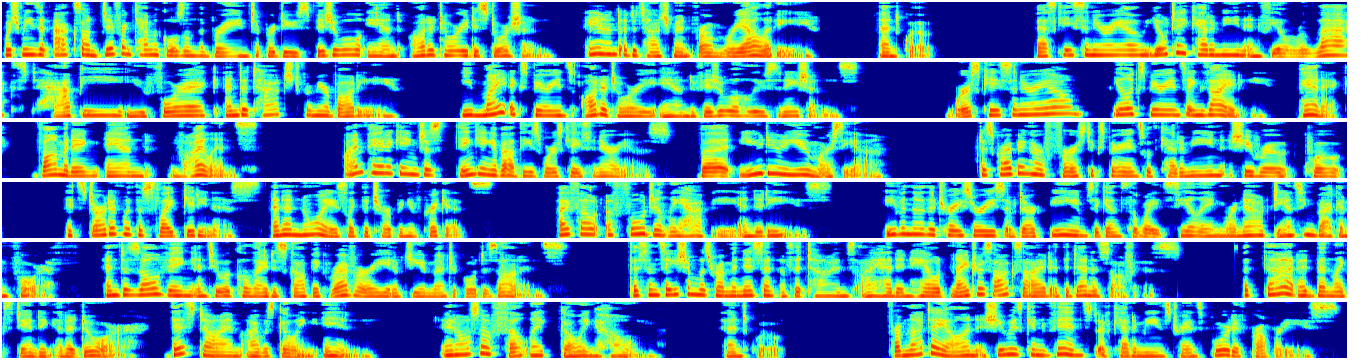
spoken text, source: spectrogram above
which means it acts on different chemicals in the brain to produce visual and auditory distortion and a detachment from reality. End quote. Best case scenario, you'll take ketamine and feel relaxed, happy, euphoric, and detached from your body. You might experience auditory and visual hallucinations. Worst case scenario, you'll experience anxiety, panic, vomiting, and violence. I'm panicking just thinking about these worst case scenarios. But you do you, Marcia. Describing her first experience with ketamine, she wrote, quote, It started with a slight giddiness and a noise like the chirping of crickets. I felt effulgently happy and at ease, even though the traceries of dark beams against the white ceiling were now dancing back and forth and dissolving into a kaleidoscopic reverie of geometrical designs. The sensation was reminiscent of the times I had inhaled nitrous oxide at the dentist's office. But that had been like standing at a door. This time I was going in. It also felt like going home. From that day on, she was convinced of ketamine's transportive properties.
